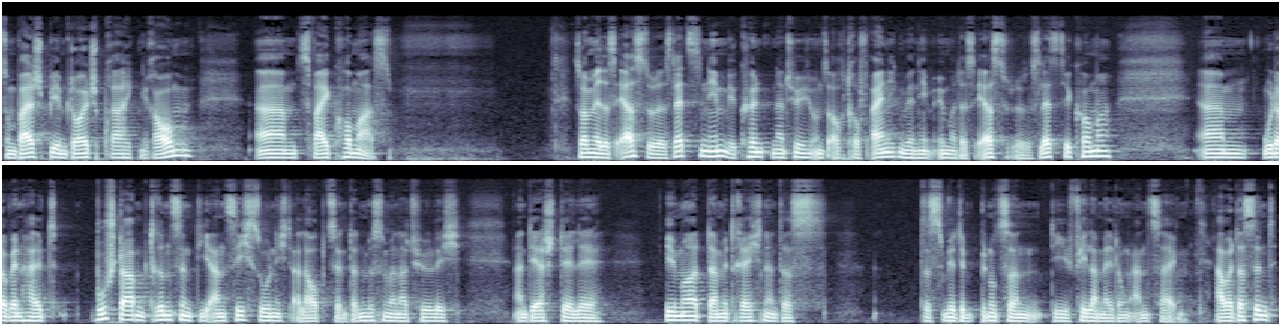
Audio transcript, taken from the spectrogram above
zum Beispiel im deutschsprachigen Raum ähm, zwei Kommas. Sollen wir das erste oder das letzte nehmen? Wir könnten natürlich uns auch darauf einigen, wir nehmen immer das erste oder das letzte Komma. Ähm, oder wenn halt Buchstaben drin sind, die an sich so nicht erlaubt sind, dann müssen wir natürlich an der Stelle immer damit rechnen, dass, dass wir den Benutzern die Fehlermeldung anzeigen. Aber das sind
